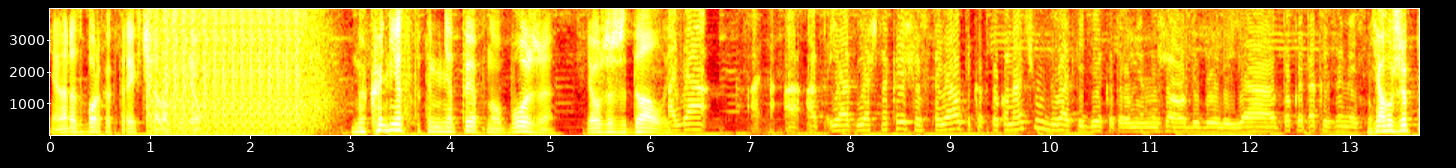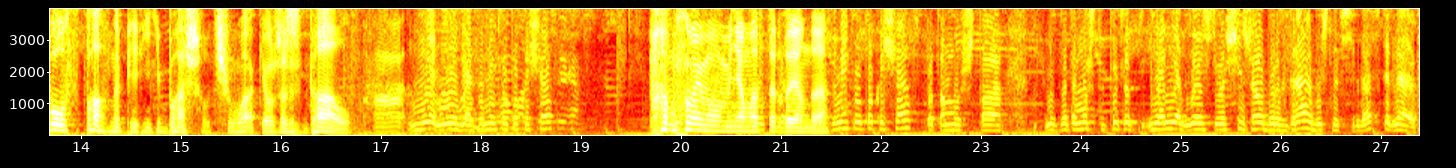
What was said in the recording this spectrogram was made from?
Я на разборках троих челов убил. Наконец-то ты меня тэпнул, боже. Я уже ждал. А я... а- а- а- я, я ж на крыше стоял, ты как только начал убивать людей, которые у меня на жалобе были, я только так и заметил. Я уже пол спавна переебашил, чувак, я уже ждал. А, нет, нет, я заметил только сейчас. По-моему, у меня мастер ДМ, Я да. заметил только сейчас, потому что... Ну, потому что ты тут... Я, не, я вообще жалобу разбираю, обычно всегда стреляют.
